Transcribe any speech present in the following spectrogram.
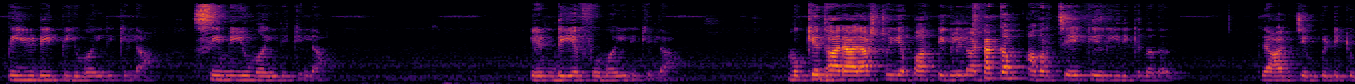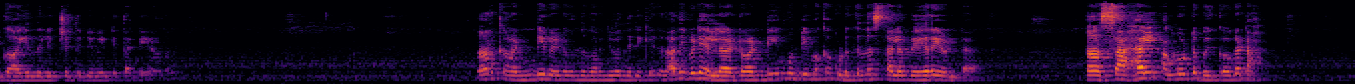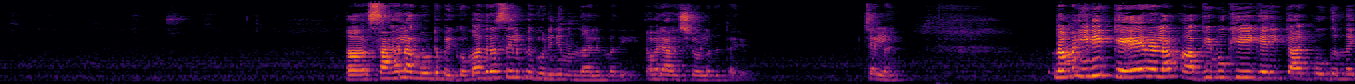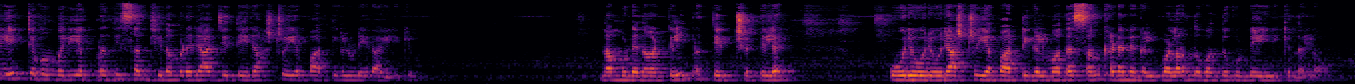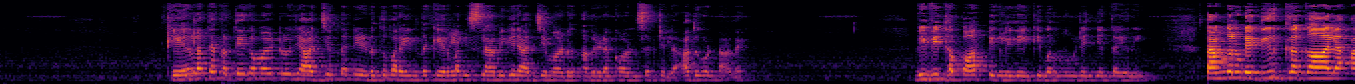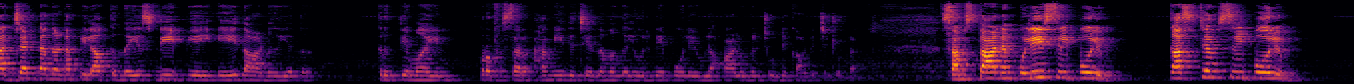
പി ഡി പിയുമായിരിക്കില്ല സിമിയുമായിരിക്കില്ല എൻ ഡി എഫുമായിരിക്കില്ല മുഖ്യധാര രാഷ്ട്രീയ പാർട്ടികളിൽ അടക്കം അവർ ചേക്കേറിയിരിക്കുന്നത് രാജ്യം പിടിക്കുക എന്ന ലക്ഷ്യത്തിന് വേണ്ടി തന്നെയാണ്. ആർക്ക് അണ്ടി വേണമെന്ന് പറഞ്ഞു വന്നിരിക്കുന്നത്? അതിവിടെയല്ല കേട്ടോ. അണ്ടിയും കുണ്ടിയും ഒക്കെ കൊടുക്കുന്ന സ്ഥലം വേറെയുണ്ട്. ആ സഹൽ അങ്ങോട്ട് പോയിക്കോ കേട്ടാ. ആ സഹൽ അങ്ങോട്ട് പോയിക്കോ. മദ്രസയിൽ പോയി കുനിഞ്ഞു നിന്നാലും മതി. അവരാവശ്യമുള്ളത് തരും. ചെല്ല. നമ്മൾ ഇനി കേരളം അഭിമുഖീകരിക്കാൻ പോകുന്ന ഏറ്റവും വലിയ പ്രതിസന്ധി നമ്മുടെ രാജ്യത്തെ രാഷ്ട്രീയ പാർട്ടികളുടേതായിരിക്കും. നമ്മുടെ നാട്ടിൽ പ്രത്യക്ഷത്തിൽ ഓരോരോ രാഷ്ട്രീയ പാർട്ടികൾ മതസംഘടനകൾ വളർന്നു വന്നുകൊണ്ടേയിരിക്കുന്നല്ലോ. കേരളത്തെ പ്രത്യേകമായിട്ടൊരു രാജ്യം തന്നെ എടുത്തു പറയുന്നത് കേരളം ഇസ്ലാമിക രാജ്യമാണ് അവരുടെ കോൺസെപ്റ്റിൽ അതുകൊണ്ടാണ്. വിവിധ പാർട്ടികളിലേക്ക് ഇവർ നുഴഞ്ഞു കയറി. തങ്ങളുടെ ദീർഘകാല അജണ്ട നടപ്പിലാക്കുന്ന എസ് ഡി പി ഐ ഏതാണ് എന്ന് കൃത്യമായും പ്രൊഫസർ ഹമീദ് ചേന്നമംഗലൂരിനെ പോലെയുള്ള ആളുകൾ ചൂണ്ടിക്കാണിച്ചിട്ടുണ്ട്. സംസ്ഥാന പോലീസിൽ പോലും കസ്റ്റംസിൽ പോലും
